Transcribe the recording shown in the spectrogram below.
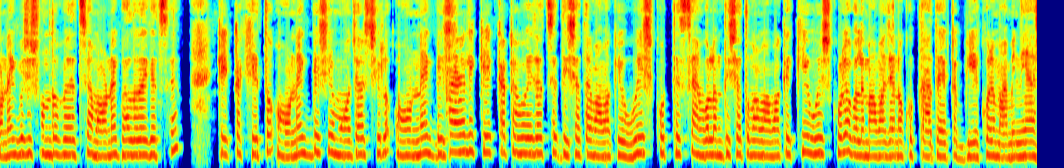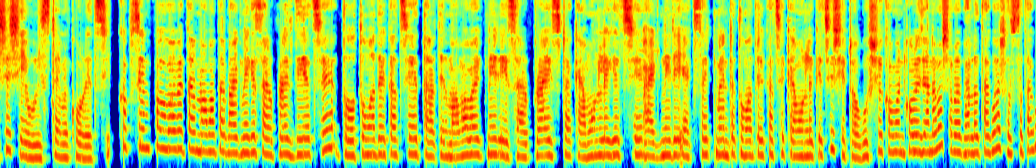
অনেক বেশি সুন্দর হয়েছে। আমার অনেক ভালো লেগেছে। কেকটা খেতে অনেক বেশি মজার ছিল, অনেক বেশি। ফাইনালি কেক কাটা হয়ে যাচ্ছে। দিশা তার মামাকে উইশ করতেছে। আমি বললাম, দিশা, তোমার মামাকে কি উইশ করলে? বলে, মামা যেন খুব তাড়াতাড়ি একটা বিয়ে করে মামি নিয়ে আসে, সেই উইশটা আমি করেছি। খুব সিম্পল ভাবে তার মামা তার ভাগ্নিকে সারপ্রাইজ দিয়েছে। তো তোমাদের কাছে তাদের মামা ভাগ্নির এই সারপ্রাইজটা কেমন লেগেছে? ভাগ্নির এই এক্সাইটমেন্টটা তোমাদের কাছে কেমন লেগেছে সেটা অবশ্যই কমেন্ট করে জানাব। সবাই ভালো থাকবে সুস্থ থাকব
